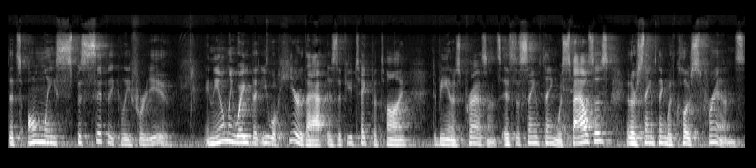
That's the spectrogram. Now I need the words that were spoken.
that's only specifically for you. And the only way that you will hear that is if you take the time to be in his presence. It's the same thing with spouses, or the same thing with close friends.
